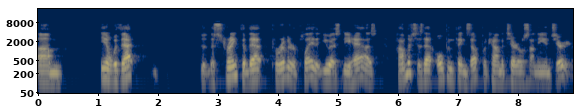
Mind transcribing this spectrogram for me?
Um, you know, with that, the, the strength of that perimeter play that USD has, how much does that open things up for Kamateros on the interior?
